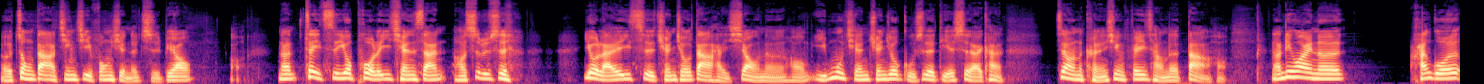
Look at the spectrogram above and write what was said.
呃重大经济风险的指标。好，那这次又破了一千三，好，是不是？又来一次全球大海啸呢？好，以目前全球股市的跌势来看，这样的可能性非常的大哈。那另外呢，韩国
